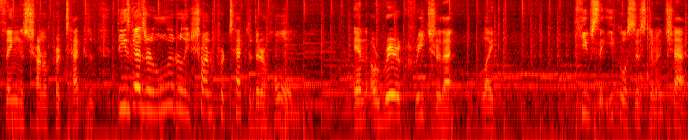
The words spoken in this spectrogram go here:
things trying to protect. These guys are literally trying to protect their home. And a rare creature that, like, keeps the ecosystem in check.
